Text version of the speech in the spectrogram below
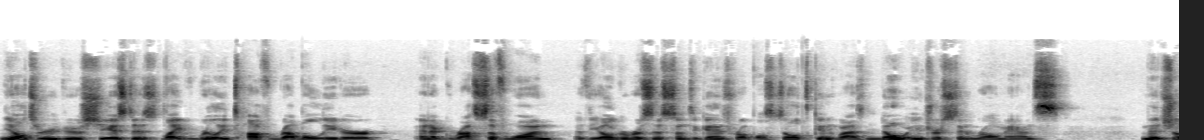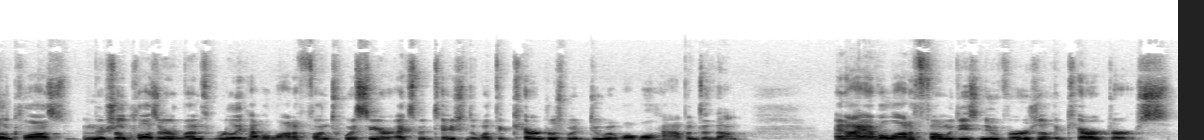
in the alternate universe, she is this like really tough rebel leader, an aggressive one, of the ogre resistance against Rumpelstiltskin who has no interest in romance. Mitchell Claus, Mitchell Klausner and Lemke really have a lot of fun twisting our expectations of what the characters would do and what will happen to them. And I have a lot of fun with these new versions of the characters.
